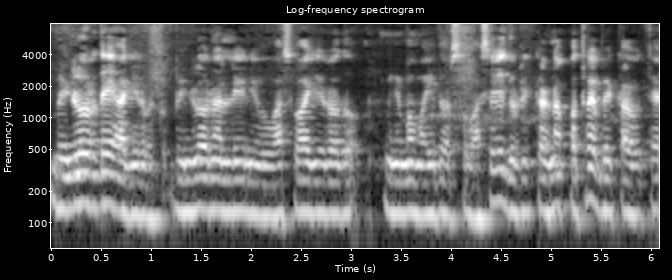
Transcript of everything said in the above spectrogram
ಬೆಂಗಳೂರದೇ ಆಗಿರಬೇಕು. ಬೆಂಗಳೂರಿನಲ್ಲಿ ನೀವು ವಾಸವಾಗಿರೋದು ಮಿನಿಮಮ್ ಐದು ವರ್ಷ ವಾಸವಿ ದೃಢೀಕರಣ ಪತ್ರ ಬೇಕಾಗುತ್ತೆ.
